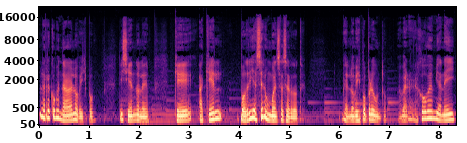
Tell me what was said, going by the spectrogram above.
le recomendaron al obispo, diciéndole que aquel podría ser un buen sacerdote. El obispo preguntó, a ver, ¿el joven Vianney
